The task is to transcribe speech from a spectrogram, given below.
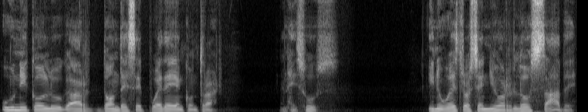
único lugar donde se puede encontrar, en Jesús. Y nuestro Señor lo sabe.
